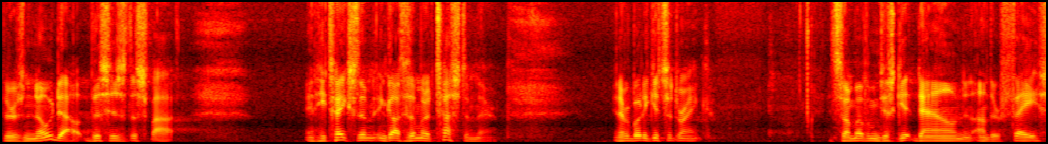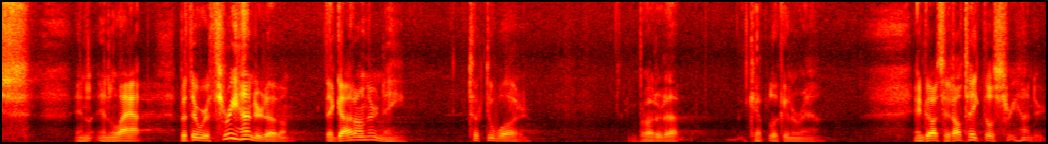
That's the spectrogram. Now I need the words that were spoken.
There's no doubt this is the spot. And he takes them, and God says, I'm going to test them there. And everybody gets a drink. And some of them just get down and on their face and, and lap. But there were 300 of them that got on their knee, took the water, brought it up, and kept looking around. And God said, I'll take those 300.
